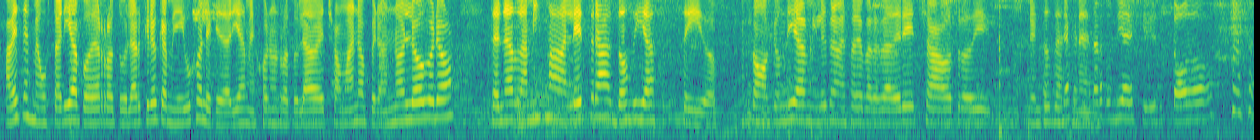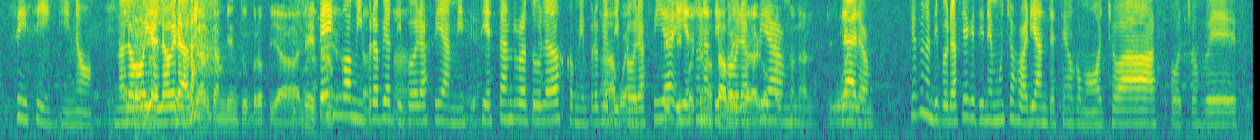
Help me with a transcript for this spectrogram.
A veces me gustaría poder rotular, creo que a mi dibujo le quedaría mejor un rotulado hecho a mano, pero no logro tener la misma letra dos días seguidos. Es como que un día mi letra me sale para la derecha, otro día... Entonces Tendrías que me- sentarte un día y escribir todo. Sí, sí, y no, no O lo voy a lograr. generar también tu propia letra. Tengo mi Ah, propia ah. tipografía, mis, sí están rotulados con mi propia Ah, bueno. tipografía Sí, sí, y pues es una notaba igual algo tipografía personal, igual. Claro, que es una tipografía que tiene muchas variantes, tengo como 8 A's, 8 B's,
